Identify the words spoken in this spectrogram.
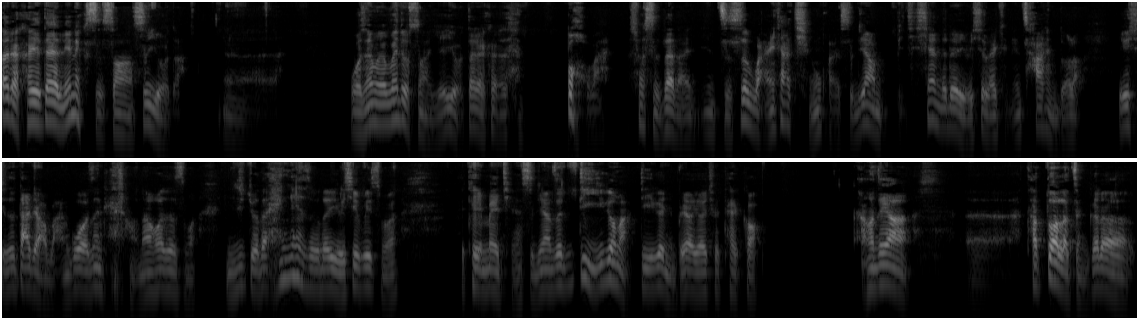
大家可以在 Linux 上是有的。嗯，我认为 Windows 上也有，大家可以 不好玩。说实在的，你只是玩一下情怀，实际上比起现在的游戏来肯定差很多了。尤其是大家玩过任天堂的或者什么，你就觉得哎，那时候的游戏为什么？还可以卖钱，实际上这是第一个嘛。第一个你不要要求太高，然后这样，呃，他做了整个的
